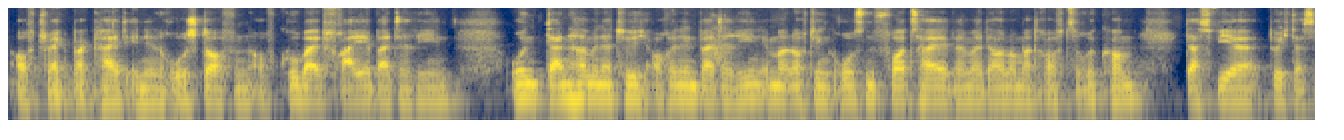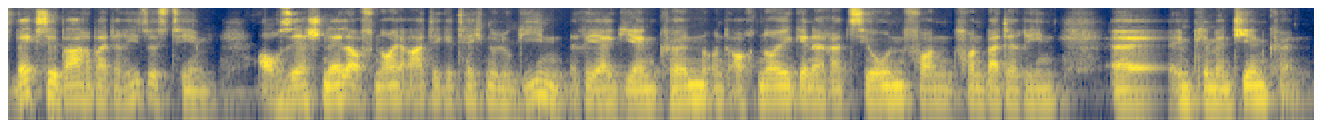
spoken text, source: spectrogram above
auf Trackbarkeit in den Rohstoffen, auf kobaltfreie Batterien. Und dann haben wir natürlich auch in den Batterien immer noch den großen Vorteil, wenn wir da nochmal drauf zurückkommen, dass wir durch das wechselbare Batterie Batteriesystem auch sehr schnell auf neuartige Technologien reagieren können und auch neue Generationen von, von Batterien äh, implementieren können.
